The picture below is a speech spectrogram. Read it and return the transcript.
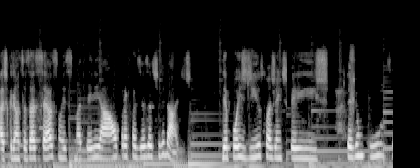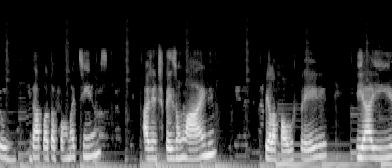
as crianças acessam esse material para fazer as atividades. Depois disso, a gente fez teve um curso da plataforma Teams. A gente fez online pela Paulo Freire e aí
